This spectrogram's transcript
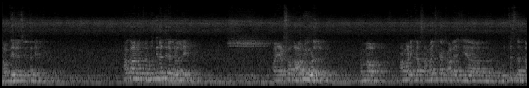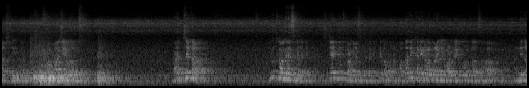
ಜವಾಬ್ದಾರಿಯನ್ನು ಸಹಿತ ನೀಡಿದೆ ಹಾಗೂ ಆನಂತರ ಮುಂದಿನ ದಿನಗಳಲ್ಲಿ ಎರಡು ಸಾವಿರದ ಆರು ಏಳರಲ್ಲಿ ನಮ್ಮ ಪ್ರಾಮಾಣಿಕ ಸಾಮಾಜಿಕ ಕಾಳಜಿಯ ಗುರುತಿಸಿದಂಥ ಶ್ರೀ ಅಪ್ಪಾಜಿಯವರು ರಾಜ್ಯದ ಯೂತ್ ಕಾಂಗ್ರೆಸ್ ಘಟಕಕ್ಕೆ ಸ್ಟೇಟ್ ಯೂತ್ ಕಾಂಗ್ರೆಸ್ ಘಟಕಕ್ಕೆ ನಮ್ಮನ್ನು ಪದಾಧಿಕಾರಿಗಳನ್ನಾಗಿ ಮಾಡಬೇಕು ಅಂತ ಸಹ ಅಂದಿನ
